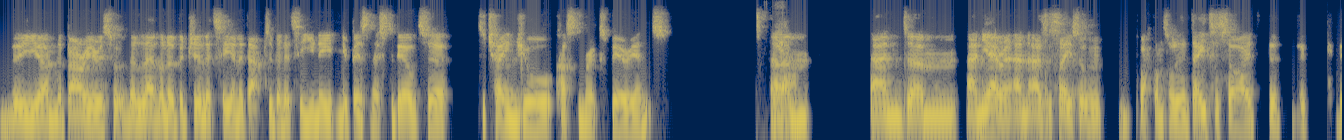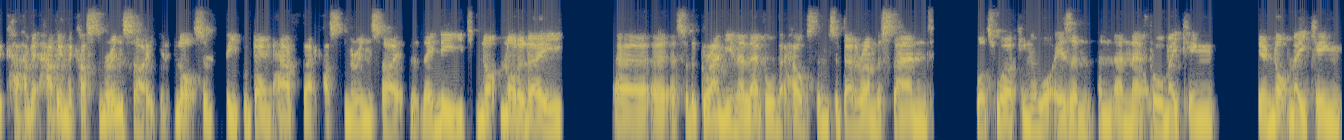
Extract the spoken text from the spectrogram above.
the um, the barrier is sort of the level of agility and adaptability you need in your business to be able to to change your customer experience. Yeah. And um, and yeah, and as I say, sort of back on sort of the data side, the, the, the having the customer insight. Lots of people don't have that customer insight that they need. Not not at a, uh, a sort of granular level that helps them to better understand what's working and what isn't, and and therefore making you know not making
